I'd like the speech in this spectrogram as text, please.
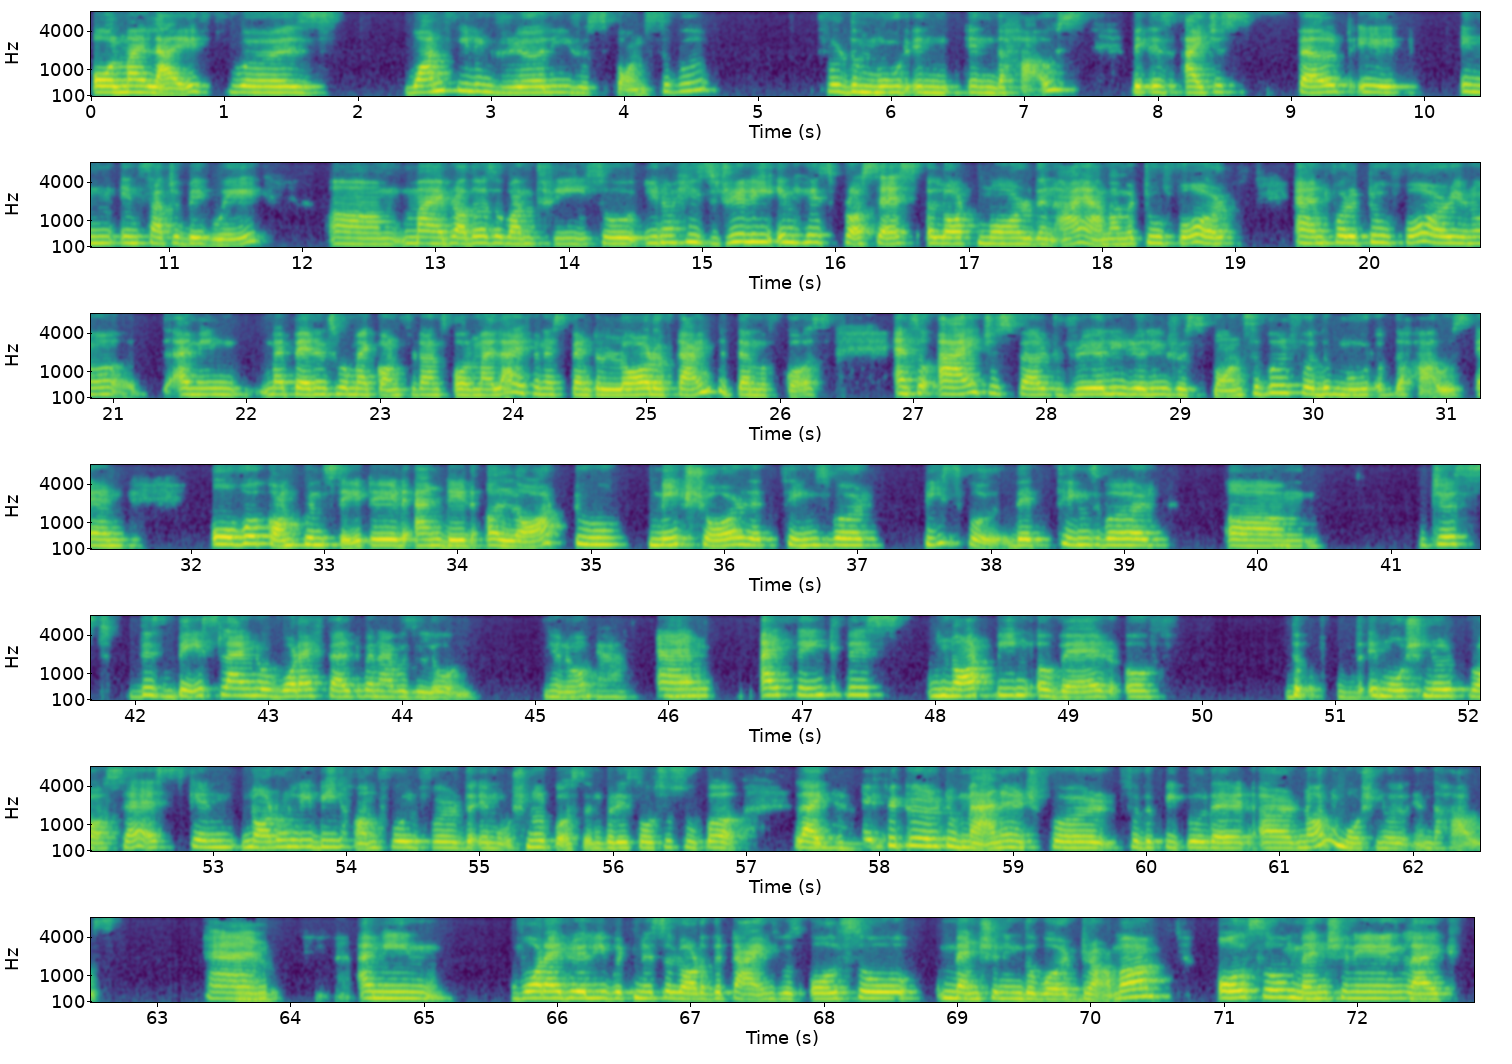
all my life was one feeling really responsible for the mood in in the house because I just felt it in in such a big way. Um, my brother is a one three, so you know he's really in his process a lot more than I am. I'm a two four, and for a 2 4, you know, I mean, my parents were my confidants all my life, and I spent a lot of time with them, of course. And so I just felt really, really responsible for the mood of the house and overcompensated and did a lot to make sure that things were peaceful, that things were um, just this baseline of what I felt when I was alone, you know? Yeah. And yeah. I think this not being aware of the, the, emotional process can not only be harmful for the emotional person but it's also super like mm-hmm. difficult to manage for for the people that are non-emotional in the house and mm-hmm. i mean what i really witnessed a lot of the times was also mentioning the word drama also mentioning like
